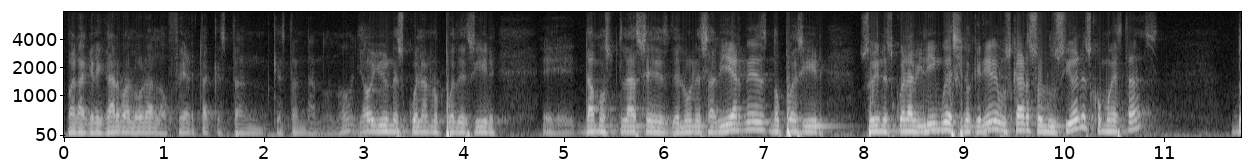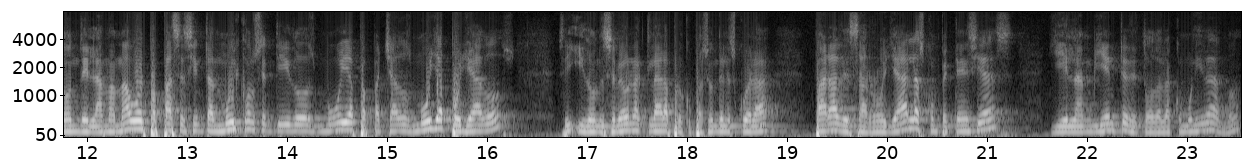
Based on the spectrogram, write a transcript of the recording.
para agregar valor a la oferta que están, que están dando. ¿no? Ya hoy una escuela no puede decir, eh, damos clases de lunes a viernes, no puede decir, soy una escuela bilingüe, sino que tiene que buscar soluciones como estas, donde la mamá o el papá se sientan muy consentidos, muy apapachados, muy apoyados, ¿sí? y donde se vea una clara preocupación de la escuela para desarrollar las competencias y el ambiente de toda la comunidad, ¿no?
